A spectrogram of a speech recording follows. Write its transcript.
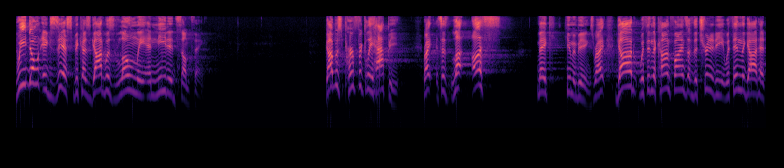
We don't exist because God was lonely and needed something. God was perfectly happy, right? It says, let us make human beings, right? God, within the confines of the Trinity, within the Godhead,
